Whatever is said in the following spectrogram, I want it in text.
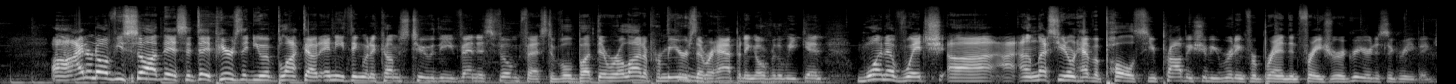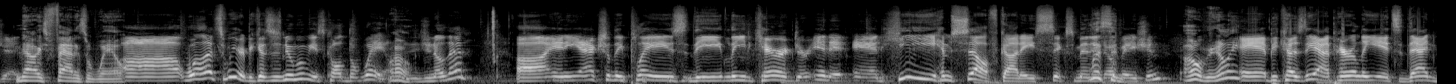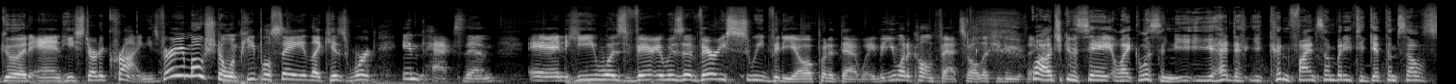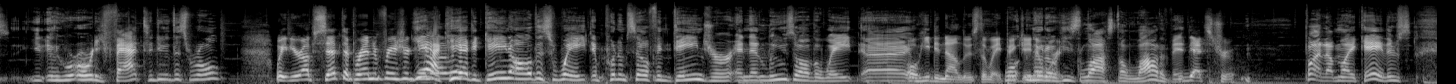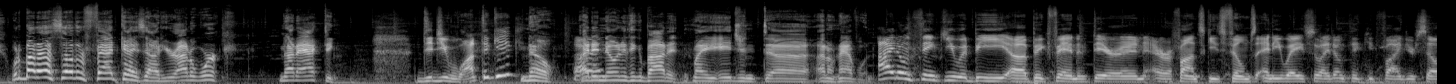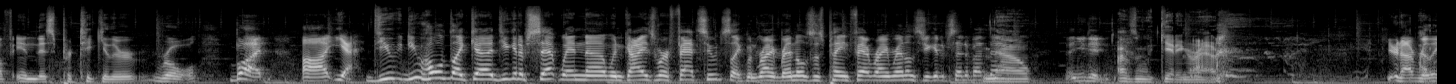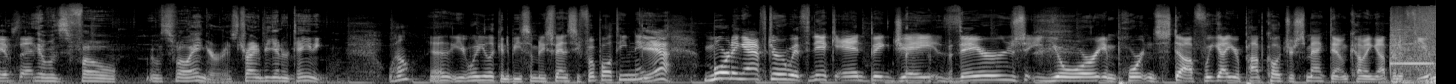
Uh, I don't know if you saw this. It appears that you have blocked out anything when it comes to the Venice Film Festival, but there were a lot of premieres that were happening over the weekend. One of which, uh, unless you don't have a pulse, you probably should be rooting for Brendan Fraser. Agree or disagree, Big J? Now he's fat as a whale. Uh, well, that's weird because his new movie is called The Whale. Oh. Did you know that? uh, and he actually plays the lead character in it, and he himself got a six-minute Listen. ovation. Oh, really? And because yeah, apparently it's that good, and he started crying. He's very emotional when people say like his work impacts them, and he was very. It was a very sweet video. I'll put it that way. But you want to call him fat, so I'll let you do your thing. Well, I was just gonna say, like, listen, you, you had to, you couldn't find somebody to get themselves you, who were already fat to do this role. Wait, you're upset that Brendan Fraser? Yeah, he had to gain all this weight and put himself in danger, and then lose all the weight. Uh, Oh, he did not lose the weight, well, Big J. no, no, worry. he's lost a lot of it. That's true. But I'm like, hey, there's what about us other fat guys out here out of work, not acting? Did you want the gig? No, I right. didn't know anything about it. My agent, uh, I don't have one. I don't think you would be a big fan of Darren Aronofsky's films anyway, so I don't think you'd find yourself in this particular role. But uh, yeah, do you do you hold like uh, do you get upset when uh, when guys wear fat suits? Like when Ryan Reynolds was playing Fat Ryan Reynolds, do you get upset about that? No, No, you didn't. I was only kidding around. You're not really upset. it was faux. It was faux anger. It was trying to be entertaining. Well, uh, you, what are you looking to be? Somebody's fantasy football team name? Yeah. Morning after with Nick and Big J. There's your important stuff. We got your pop culture smackdown coming up in a few.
